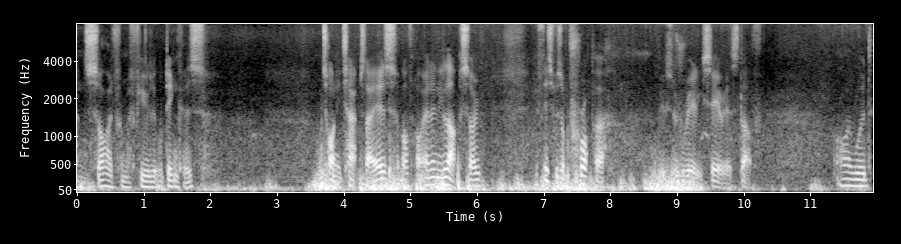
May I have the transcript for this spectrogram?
and aside from a few little dinkers, tiny taps that is, I've not had any luck. So if this was a proper, this was really serious stuff, I would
